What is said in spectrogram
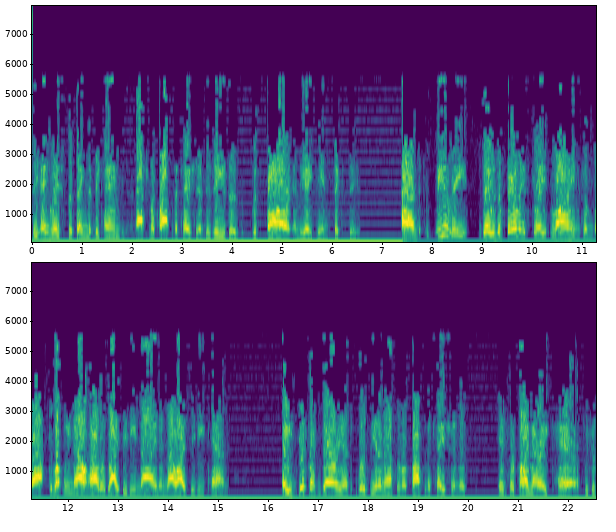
The English, the thing that became the International Classification of Diseases with Farr in the 1860s. And really, there was a fairly straight line from that to what we now have as ICD-9 and now ICD-10. A different variant was the International Classification of, for Primary Care, which was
